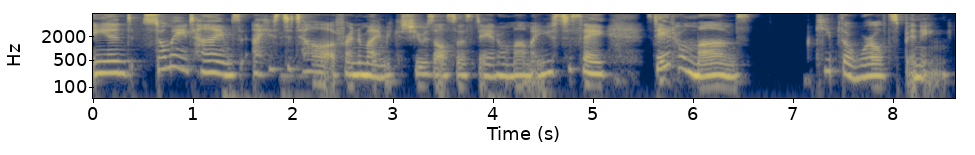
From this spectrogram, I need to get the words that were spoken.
And so many times, I used to tell a friend of mine because she was also a stay at home mom, I used to say, stay at home moms keep the world spinning.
